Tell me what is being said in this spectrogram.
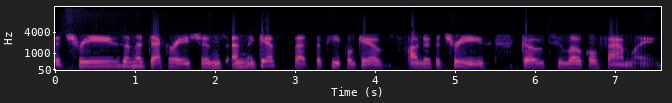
the trees and the decorations and the gifts that the people give under the trees go to local families.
